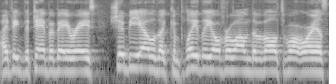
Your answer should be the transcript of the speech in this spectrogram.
I think the Tampa Bay Rays should be able to completely overwhelm the Baltimore Orioles.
